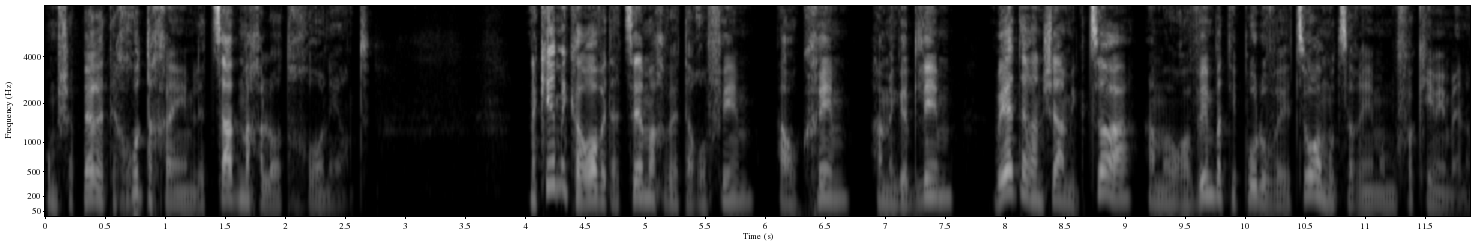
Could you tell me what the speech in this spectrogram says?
ומשפר את איכות החיים לצד מחלות כרוניות. נכיר מקרוב את הצמח ואת הרופאים, הרוקחים, המגדלים, ויתר אנשי המקצוע המעורבים בטיפול ובייצור המוצרים המופקים ממנו.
